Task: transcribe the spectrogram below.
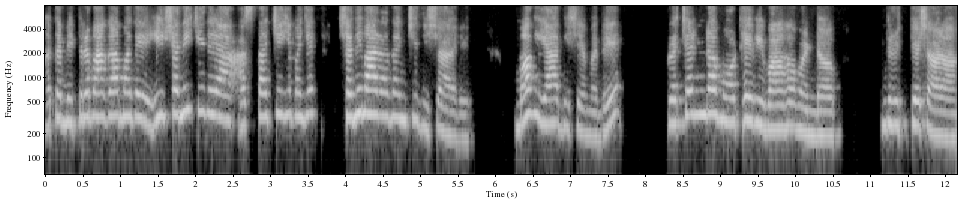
आता मित्र भागामध्ये ही शनीची दे- अस्ताची जी म्हणजे शनी महाराजांची दिशा आहे. मग या दिशेमध्ये प्रचंड मोठे विवाह मंडप नृत्यशाळा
